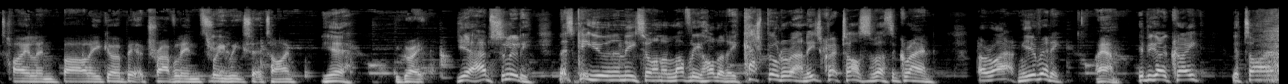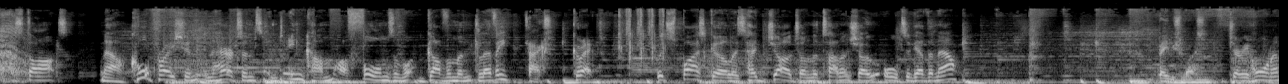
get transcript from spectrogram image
Thailand, Bali, go a bit of traveling three weeks at a time. Yeah. Be great. Yeah, absolutely. Let's get you and Anita on a lovely holiday. Cash build around. Each correct answer is worth a grand. All right, are you ready? I am. Here we go, Craig. Your time starts now. Corporation, inheritance, and income are forms of what government levy? Tax. Correct. Which Spice Girl is head judge on the talent show Altogether Now? Baby Spice. Geri Horner.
